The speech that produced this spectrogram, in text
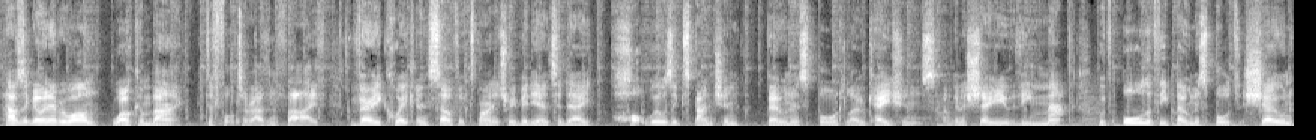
How's it going everyone? Welcome back to Forza Horizon 5. Very quick and self-explanatory video today, Hot Wheels expansion bonus board locations. I'm going to show you the map with all of the bonus boards shown.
